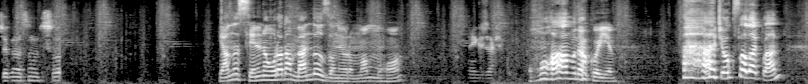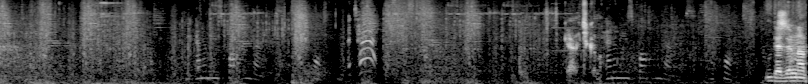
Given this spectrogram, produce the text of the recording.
Juggernaut'ın ultisi var. Yalnız senin auradan ben de hızlanıyorum lan Muho. Ne güzel. Oha amına koyayım. Çok salak lan. Juggernaut,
